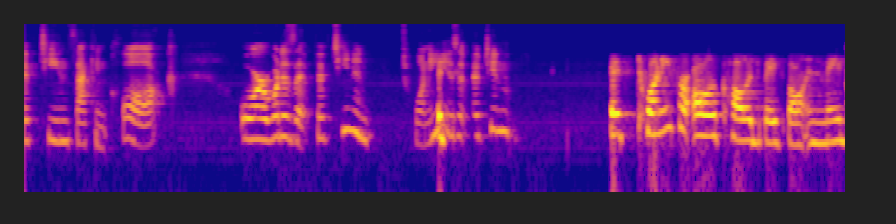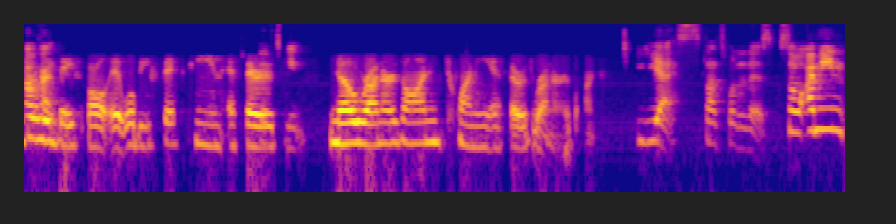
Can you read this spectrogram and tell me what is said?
15 second clock or what is it 15 and 20 It's- is it 15 It's 20 for all of college baseball. In Major Okay. League Baseball, it will be 15 if there's 15 no runners on, 20 if there's runners on. Yes, that's what it is. So, I mean,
